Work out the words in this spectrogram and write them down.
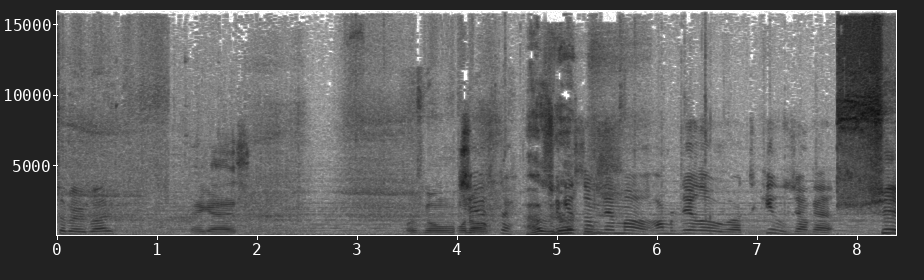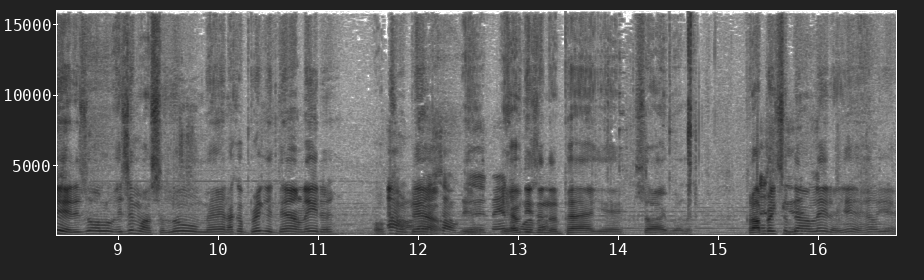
What's up, everybody? Hey guys. What's going on? Chester, How's it let me going? get some of them uh, armadillo uh, tequilas y'all got. Shit, it's all it's in my saloon, man. I could bring it down later. Or come Oh, down. that's all yeah. good, man. Yeah, Don't everything's in the about bag, yeah. Sorry, brother. But I'll That's bring some good. down later, yeah, hell yeah.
